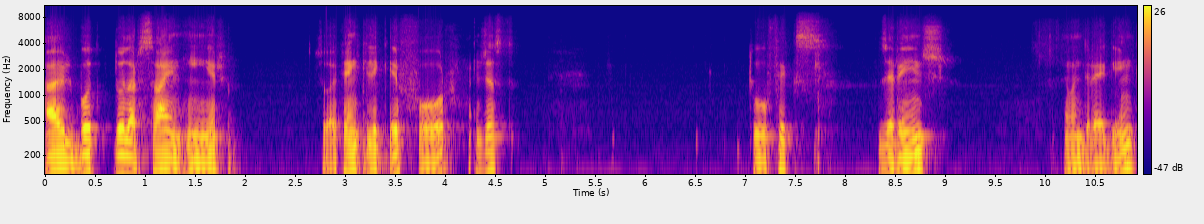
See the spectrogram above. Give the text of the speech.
I will put dollar sign here. So I can click F4 and just to fix the range when dragging.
